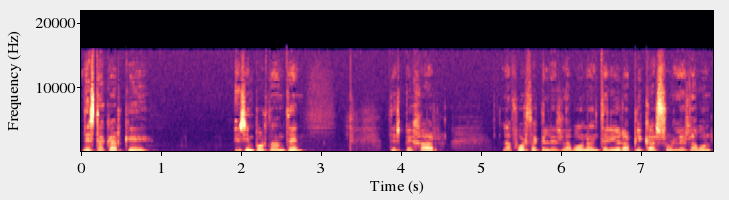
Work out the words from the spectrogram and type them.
destacar que es importante despejar la fuerza que el eslabón anterior aplica sobre el eslabón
